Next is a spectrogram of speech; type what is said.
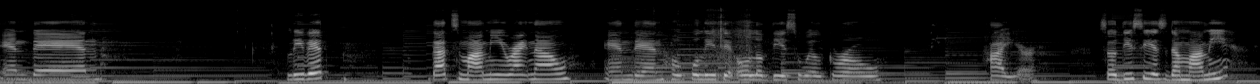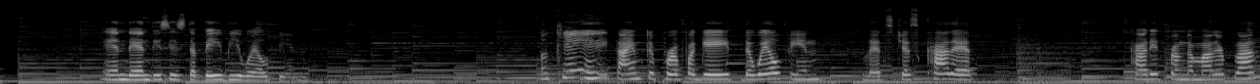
and then leave it that's mommy right now and then hopefully the, all of this will grow higher. So this is the mommy and then this is the baby whale fin okay time to propagate the whale fin let's just cut it. Cut it from the mother plant.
